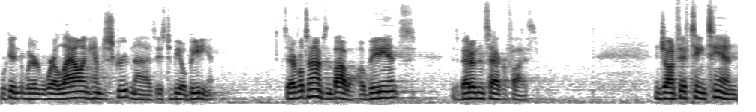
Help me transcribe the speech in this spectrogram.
we're, getting, we're, we're allowing Him to scrutinize, is to be obedient. Several times in the Bible, obedience is better than sacrifice. In John 15 10,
